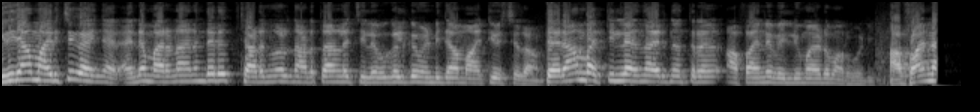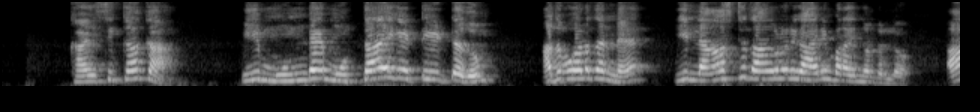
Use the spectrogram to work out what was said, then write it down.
ഇത് ഞാൻ മരിച്ചു കഴിഞ്ഞാൽ എന്റെ മരണാനന്തര ചടങ്ങുകൾ നടത്താനുള്ള ചിലവുകൾക്ക് വേണ്ടി ഞാൻ മാറ്റിവെച്ചതാണ് തരാൻ പറ്റില്ല എന്നായിരുന്നു അത്ര അഫാന്റെ വെല്ലുമ്മയുടെ മറുപടി. അഫാൻ ഈ മുണ്ട മുട്ടായി കെട്ടിയിട്ടതും അതുപോലെ തന്നെ ഈ ലാസ്റ്റ് താങ്കൾ ഒരു കാര്യം പറയുന്നുണ്ടല്ലോ. ആ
